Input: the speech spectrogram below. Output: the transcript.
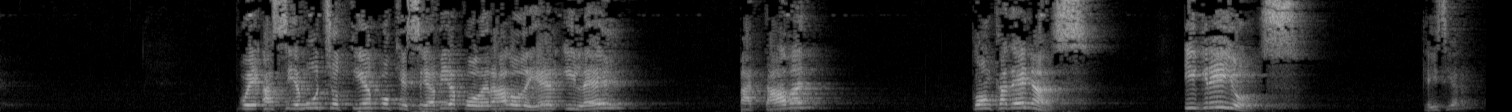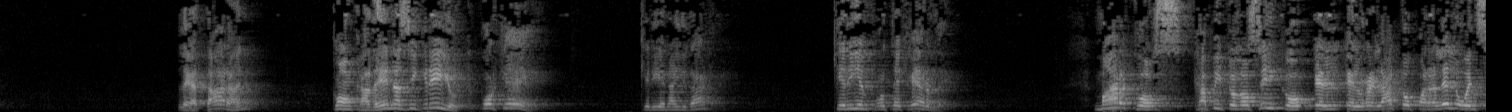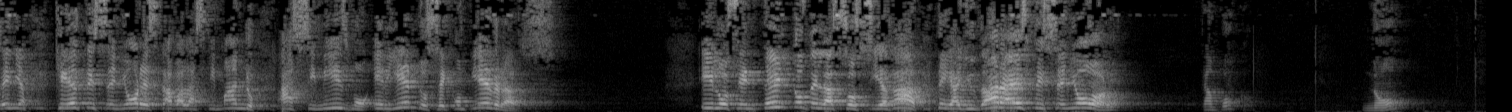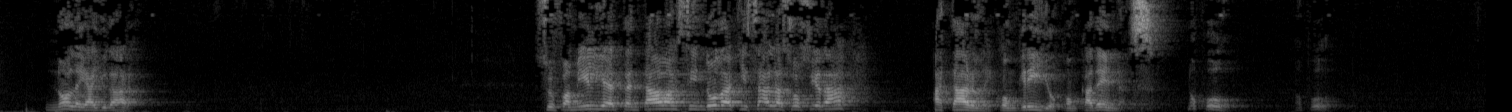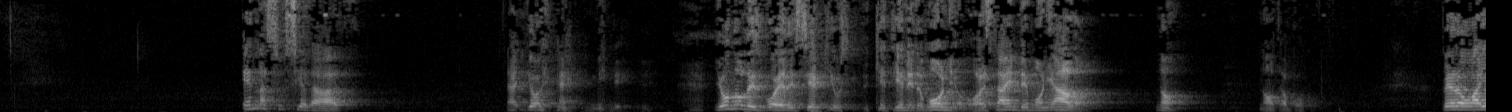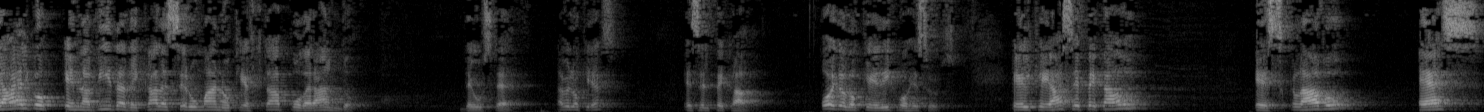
pues hacía mucho tiempo que se había apoderado de él y le ataban con cadenas y grillos. ¿Qué hicieron? Le ataran con cadenas y grillos. ¿Por qué? Querían ayudarle. Querían protegerle. Marcos capítulo 5, el, relato paralelo enseña que este señor estaba lastimando a sí mismo, hiriéndose con piedras. Y los intentos de la sociedad de ayudar a este señor, tampoco. No, no le ayudaron. Su familia intentaba, sin duda, quizá la sociedad atarle con grillo, con cadenas. No pudo, no pudo. En la sociedad, ah, yo, mire, yo no les voy a decir que, que tiene demonio o está endemoniado. No, no tampoco. Pero hay algo en la vida de cada ser humano que está apoderando de usted. ¿Sabe lo que es? Es el pecado. Oiga lo que dijo Jesús. El que hace pecado, esclavo es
